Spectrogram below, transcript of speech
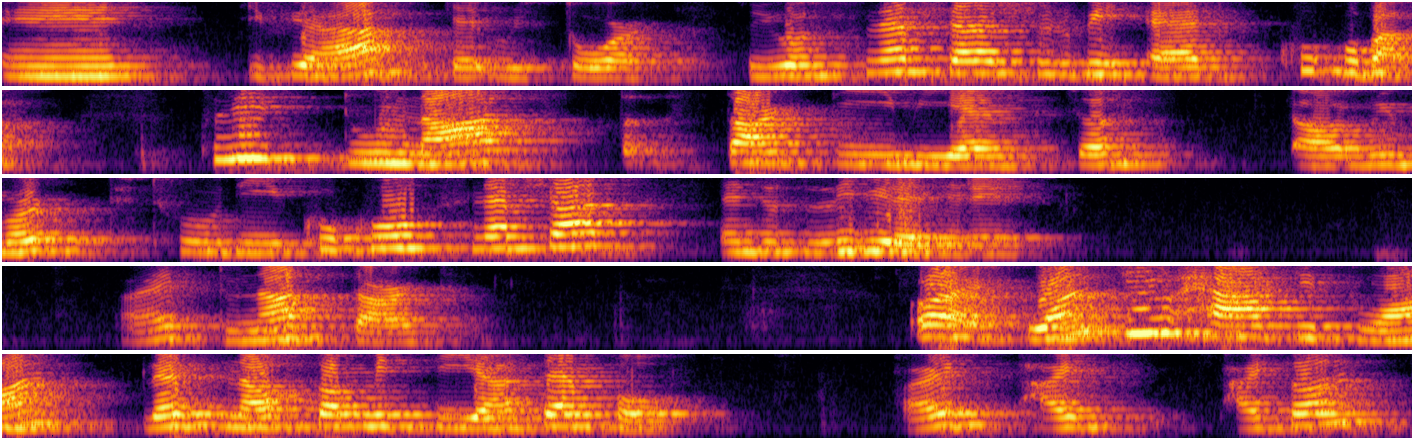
And if you ask, get restore. So your snapshot should be at Cuckoo box. Please do not st start the VM. Just uh, revert to the Cuckoo snapshot and just leave it as it is. Right? Do not start. All right. Once you have this one, let's now submit the uh, sample. Right? Python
